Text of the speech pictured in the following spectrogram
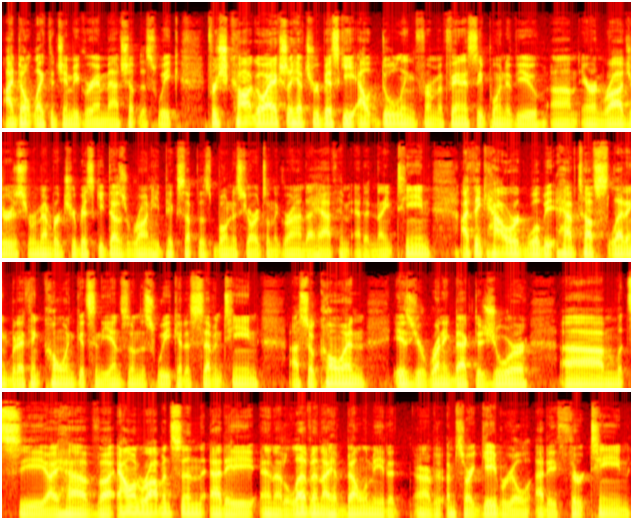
I don't like the Jimmy Graham matchup this week. For Chicago, I actually have Trubisky out dueling from a fantasy point of view. Um, Aaron Rodgers, remember, Trubisky does run. He picks up those bonus yards on the ground. I have him at a 19. I think Howard will be have tough sledding, but I think Cohen gets in the end zone this week at a 17. Uh, so Cohen is your running back de jour. Um, let's see. I have uh, Allen Robinson at a and at 11. I have Bellamy at a, uh, I'm sorry, Gabriel at a 13,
